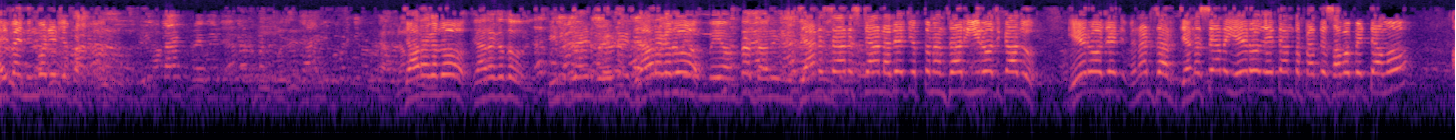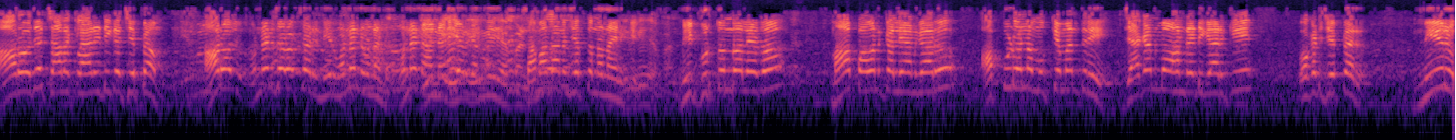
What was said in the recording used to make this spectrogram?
అయిపోయింది. ఇంకోటి చెప్పండి జరగదు జరగదు జరగదు. మేమంతా జనసేన స్టాండ్ అదే చెప్తున్నాను సార్ ఈ రోజు కాదు. ఏ రోజైతే వినండి సార్ జనసేన ఏ రోజైతే అంత పెద్ద సభ పెట్టామో ఆ రోజే చాలా క్లారిటీగా చెప్పాం. ఆ రోజు ఉండండి సార్ ఒకసారి మీరు ఉండండి ఉండండి ఉండండి ఆయన అడిగారు కదా. సమాధానం చెప్తున్నాను ఆయనకి. మీకు గుర్తుందో లేదో మా పవన్ కళ్యాణ్ గారు అప్పుడున్న ముఖ్యమంత్రి జగన్మోహన్ రెడ్డి గారికి ఒకటి చెప్పారు. మీరు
